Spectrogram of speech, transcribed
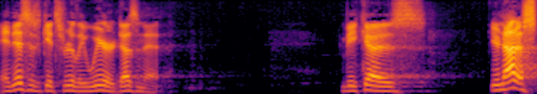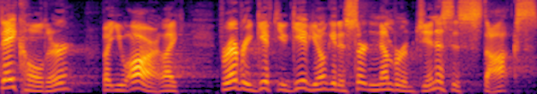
And this is, gets really weird, doesn't it? Because you're not a stakeholder, but you are. Like, for every gift you give, you don't get a certain number of Genesis stocks,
